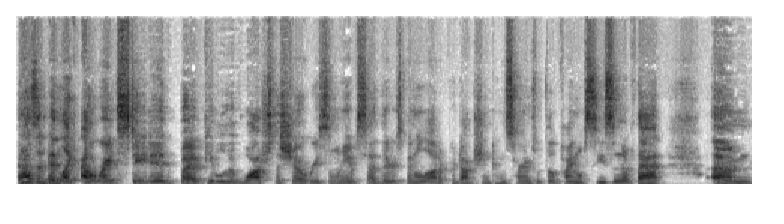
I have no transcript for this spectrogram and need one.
It hasn't been like outright stated, but people who have watched the show recently have said there's been a lot of production concerns with the final season of that. Um,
